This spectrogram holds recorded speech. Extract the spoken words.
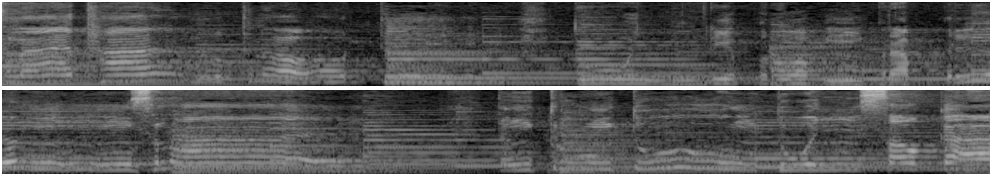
ស្នេហ៍ថាលុបថ្នោតទេទួញរៀបរាប់ប្រាប់រឿងស្នេហ៍ទាំងទ្រូងទូងទួញសោកា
